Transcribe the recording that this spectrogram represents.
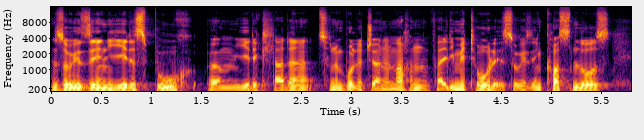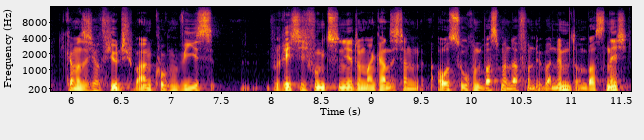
so gesehen jedes Buch, ähm, jede Kladde zu einem Bullet Journal machen, weil die Methode ist so gesehen kostenlos. Die kann man sich auf YouTube angucken, wie es richtig funktioniert und man kann sich dann aussuchen, was man davon übernimmt und was nicht.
